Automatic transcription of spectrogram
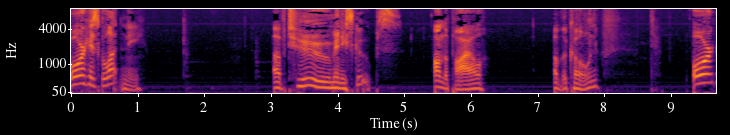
or his gluttony of too many scoops on the pile of the cone or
